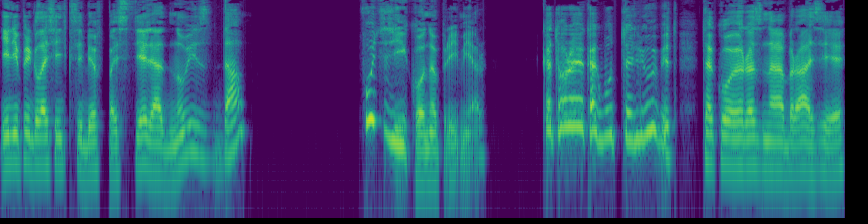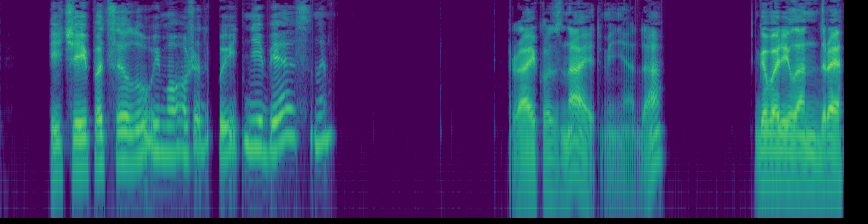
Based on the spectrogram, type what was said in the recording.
или пригласить к себе в постель одну из дам. Фудзико, например, которая как будто любит такое разнообразие, и чей поцелуй может быть небесным. Райко знает меня, да? — говорил Андре.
